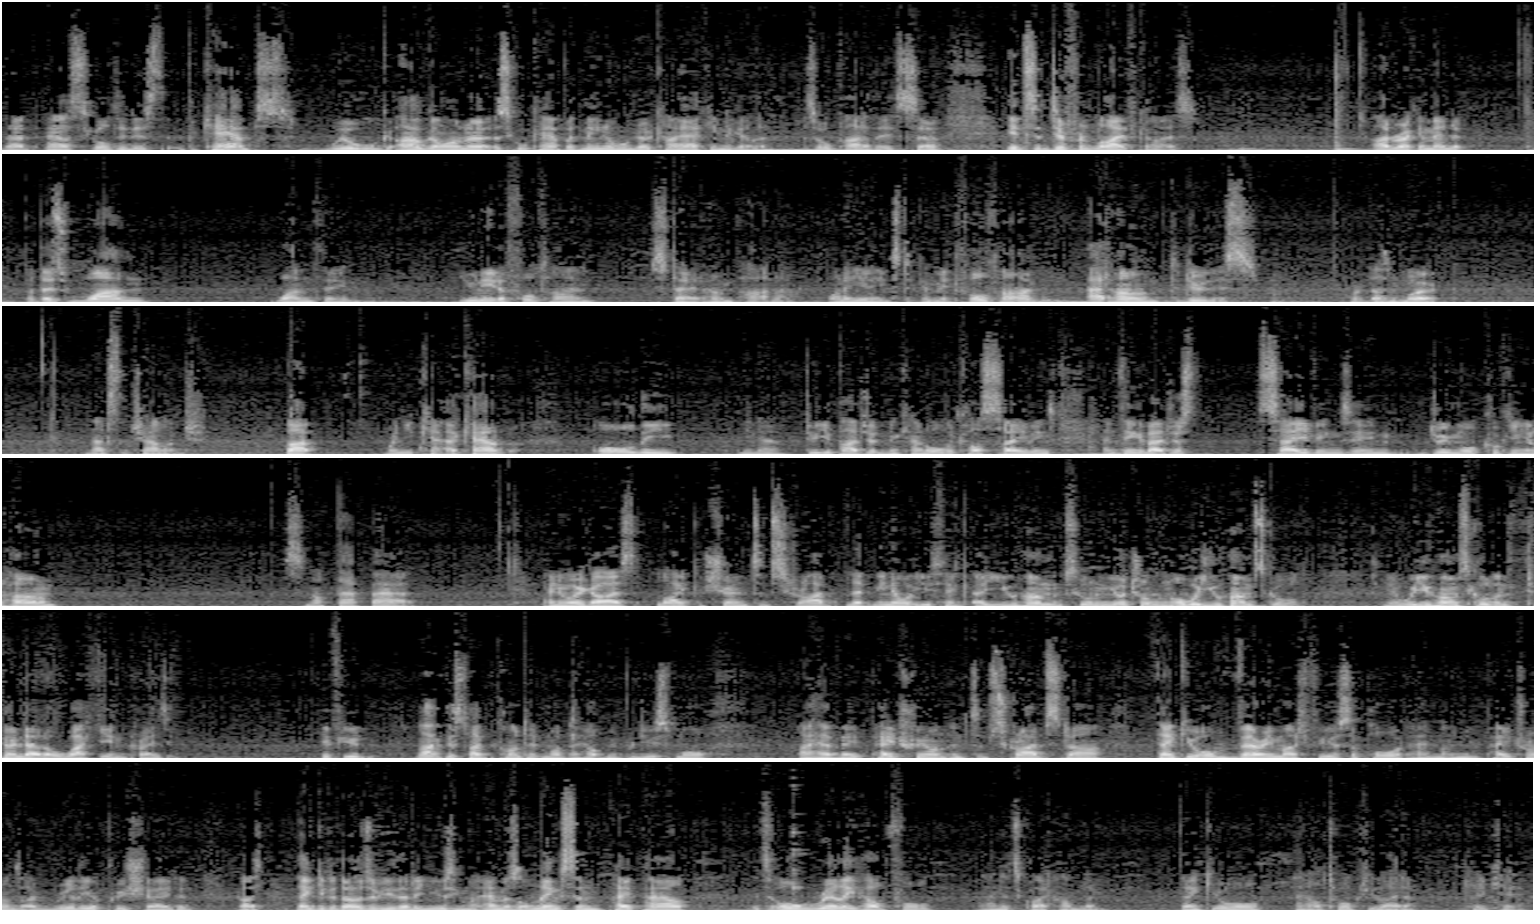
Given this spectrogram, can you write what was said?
That our school did is the camps. We'll I'll go on a, a school camp with Mina and we'll go kayaking together. It's all part of this. So it's a different life, guys. I'd recommend it. But there's one one thing. You need a full-time stay-at-home partner. One of you needs to commit full-time at home to do this, or it doesn't work. And that's the challenge. But when you account all the, you know, do your budget and account all the cost savings, and think about just savings in doing more cooking at home, it's not that bad. Anyway, guys, like, share, and subscribe. Let me know what you think. Are you homeschooling your children, or were you homeschooled? You know, were you homeschooled and turned out all wacky and crazy? If you'd like this type of content and want to help me produce more, I have a Patreon and Subscribestar. Thank you all very much for your support and my new patrons. I really appreciate it. Guys, thank you to those of you that are using my Amazon links and PayPal. It's all really helpful and it's quite humbling. Thank you all, and I'll talk to you later. Take care.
